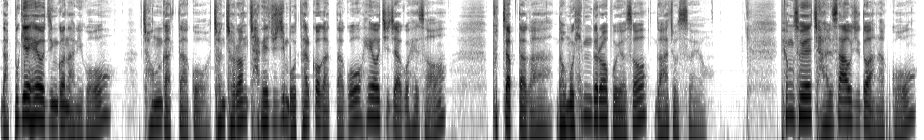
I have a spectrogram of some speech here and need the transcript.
나쁘게 헤어진 건 아니고 정 같다고 전처럼 잘해주지 못할 것 같다고 헤어지자고 해서 붙잡다가 너무 힘들어 보여서 놔줬어요. 평소에 잘 싸우지도 않았고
